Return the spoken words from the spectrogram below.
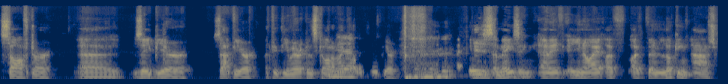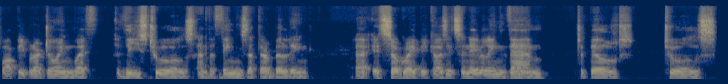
Softr, uh, Zapier, Zapier, I think the Americans call it, yeah. I call it Zapier, is amazing. And if you know, I, have I've been looking at what people are doing with these tools and the things that they're building. Uh, it's so great because it's enabling them to build tools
